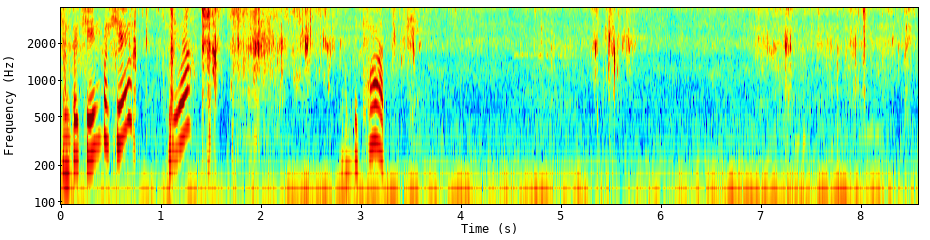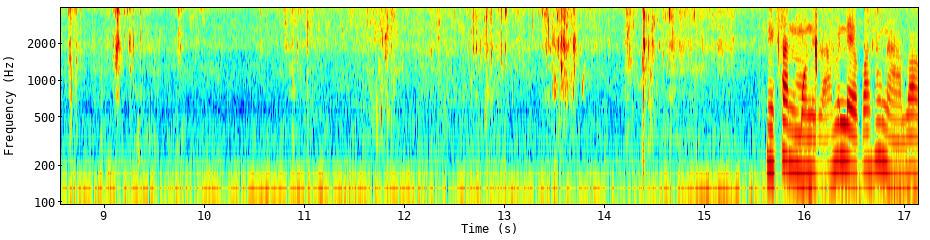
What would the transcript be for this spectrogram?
มันปเข็งไปเข็งนี่วะเอาไปทอด นี่ขันมองนี่ละมันแล้วก็ข้างหน้าเบา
